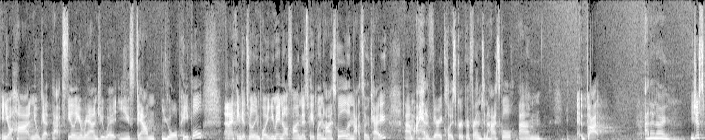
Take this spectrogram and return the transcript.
in your heart and you'll get that feeling around you where you found your people. And I think it's really important. You may not find those people in high school and that's okay. Um, I had a very close group of friends in high school. Um, but I don't know. You just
